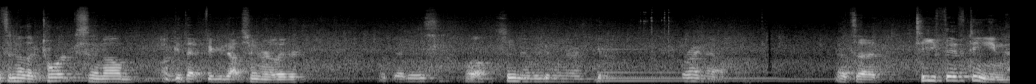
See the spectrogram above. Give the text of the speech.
That's another Torx, and I'll I'll get that figured out sooner or later. What that is? Well, sooner we can get it right now. That's a T15.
